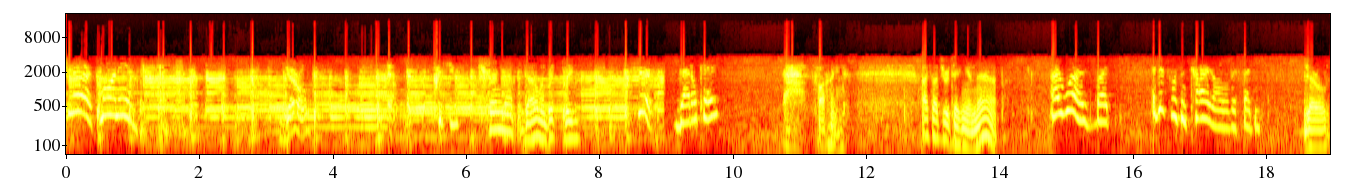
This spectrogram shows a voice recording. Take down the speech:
Sure, come on in. Gerald. Could you turn that down a bit, please? Sure. Is that okay? Ah, fine. I thought you were taking a nap. Was, but I just wasn't tired all of a sudden. Gerald.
